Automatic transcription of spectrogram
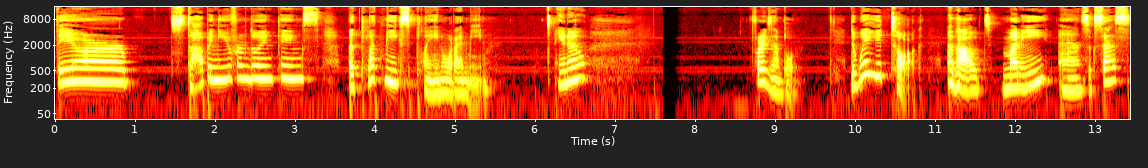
they are stopping you from doing things, but let me explain what I mean. You know, for example, the way you talk about money and success,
